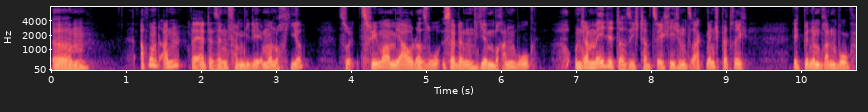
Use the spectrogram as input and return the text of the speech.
ähm, ab und an, weil er hat ja seine Familie immer noch hier, so zweimal im Jahr oder so, ist er dann hier in Brandenburg und dann meldet er sich tatsächlich und sagt, Mensch Patrick, ich bin in Brandenburg,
